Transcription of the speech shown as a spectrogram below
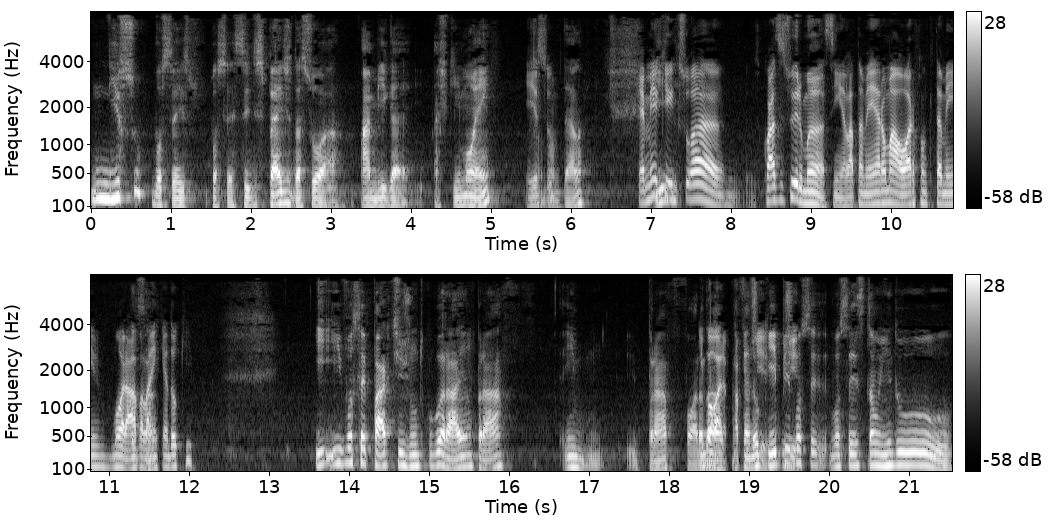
Nisso, vocês, você se despede da sua amiga, acho que Imoen, é o Isso. nome dela. É meio E- que sua. quase sua irmã, assim. Ela também era uma órfã que também morava lá em Exato. Candlekeep. E, e você parte junto com o Gorayan pra, ir- pra fora Embora, da pra fugir, e você, vocês estão indo,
